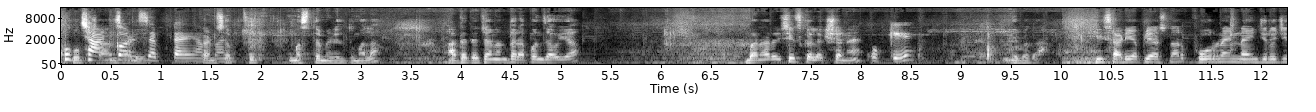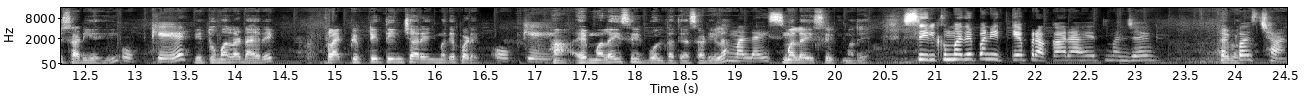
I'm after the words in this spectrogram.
खूप खूप छान छान साडी आहे. कॉन्सेप्ट आहे आपण. कन्सेप्ट मस्त मिळेल तुम्हाला. आता त्याच्यानंतर आपण जाऊया. बनारसीच कलेक्शन आहे. ओके हे बघा. ही साडी आपली असणार फोर नाईन नाईन झिरोची साडी आहे ही. ओके. ही तुम्हाला डायरेक्ट फ्लॅट फिफ्टी तीनच्या रेंजमध्ये पडेल. ओके. हा हे मलाई सिल्क बोलतात या साडीला. मलाई मलाई सिल्कमध्ये. सिल्कमध्ये पण इतके प्रकार आहेत म्हणजे हे बघा. खूपच छान.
